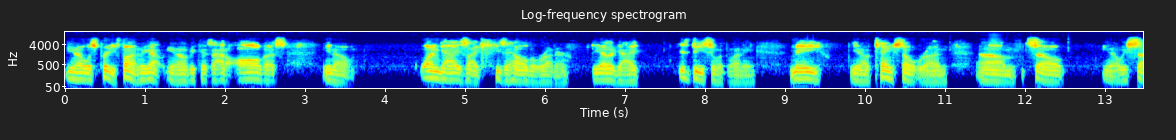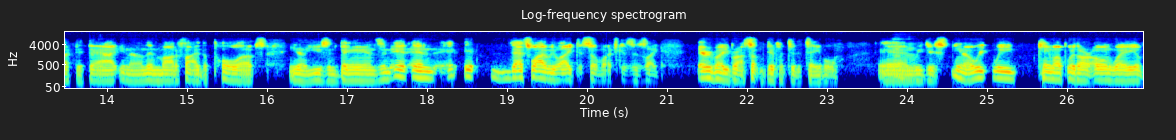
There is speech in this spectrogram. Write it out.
you know was pretty fun. We got you know because out of all of us, you know, one guy's like he's a hell of a runner. The other guy is decent with running. Me, you know, tanks don't run. Um, so, you know, we sucked at that, you know, and then modified the pull ups, you know, using bands. And it, and it, it that's why we liked it so much because it was like everybody brought something different to the table. And mm-hmm. we just, you know, we, we came up with our own way of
